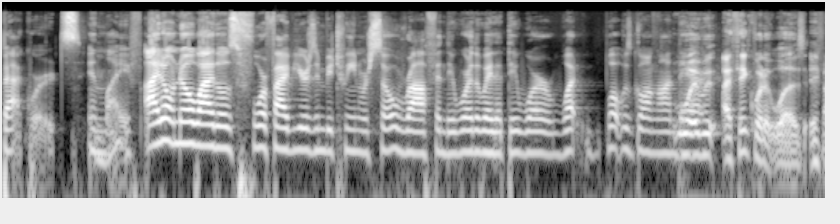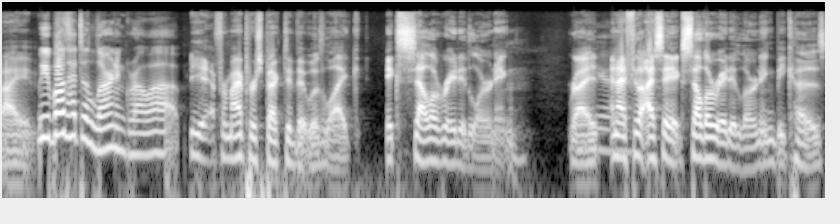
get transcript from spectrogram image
backwards in Mhm. life. I don't know why those four or five years in between were so rough and they were the way that they were. What what was going on there? Well, it was, I think what it was, if I we both had to learn and grow up. Yeah, from my perspective, it was like accelerated learning, right? Yeah. And I feel I say accelerated learning because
